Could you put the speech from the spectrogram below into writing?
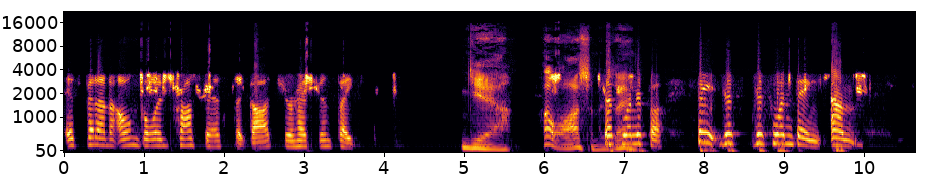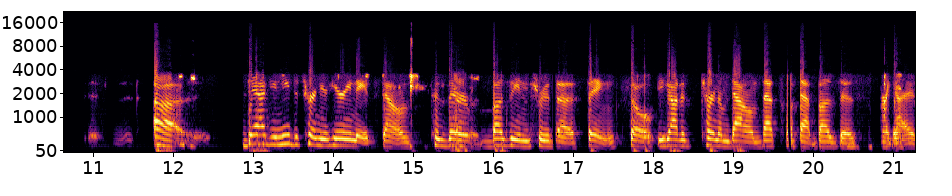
it's been an ongoing process, but God sure has been faithful. Yeah. How awesome is That's that? wonderful. Say just just one thing. Um, uh, Dad, you need to turn your hearing aids down because they're buzzing through the thing. So you got to turn them down. That's what that buzz is, my guys.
